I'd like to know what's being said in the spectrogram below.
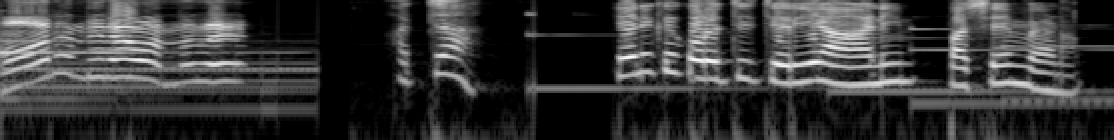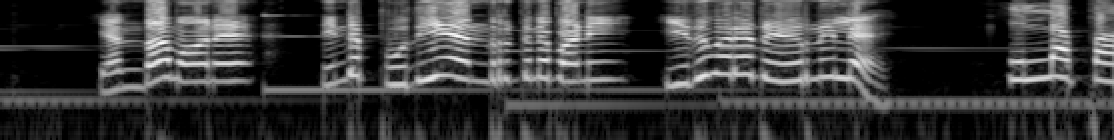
മോൻ എന്തിനാ വന്നത്? അച്ഛാ എനിക്ക് കുറച്ച് ചെറിയ ആണിയും പശയും വേണം. എന്താ മോനെ നിന്റെ പുതിയ യന്ത്രത്തിന്റെ പണി ഇതുവരെ തീർന്നില്ലേ? ഇല്ലപ്പാ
